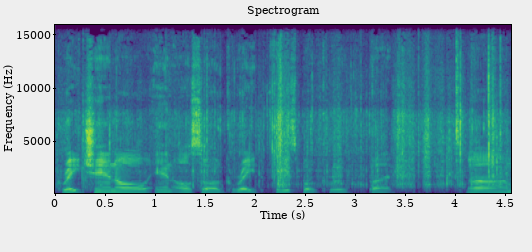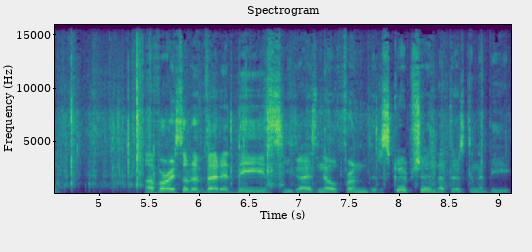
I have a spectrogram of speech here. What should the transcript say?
great channel and also a great Facebook group. But um, I've already sort of vetted these. You guys know from the description that there's going to be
